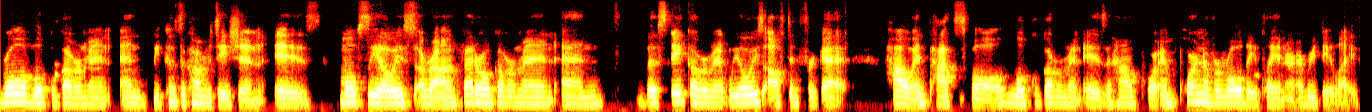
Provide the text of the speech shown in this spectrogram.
role of local government, and because the conversation is mostly always around federal government and the state government, we always often forget how impactful local government is and how important of a role they play in our everyday life.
